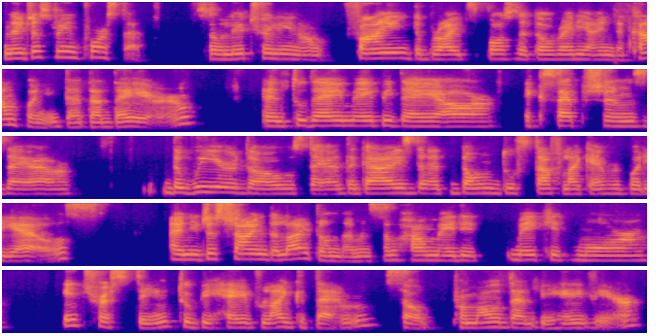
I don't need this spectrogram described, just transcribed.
And they just reinforce that. So literally you know find the bright spots that already are in the company that are there. And today maybe they are exceptions they are the weirdos they're the guys that don't do stuff like everybody else. And you just shine the light on them and somehow made it make it more interesting to behave like them. So promote that behavior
